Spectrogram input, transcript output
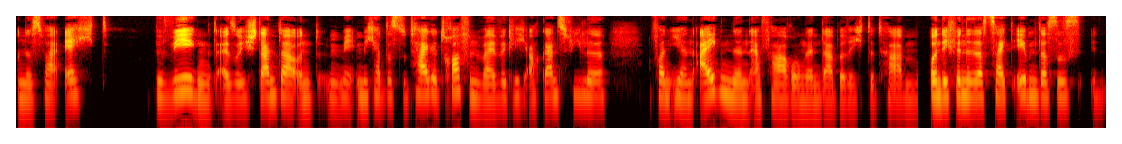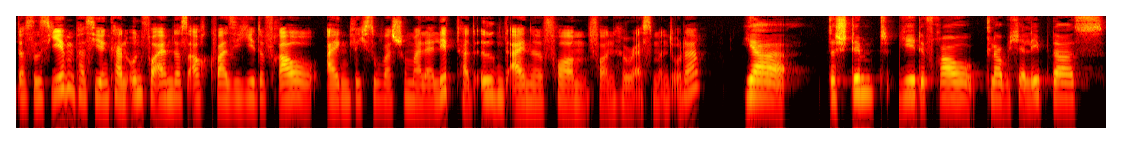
Und es war echt bewegend. Also ich stand da und mich hat das total getroffen, weil wirklich auch ganz viele von ihren eigenen Erfahrungen da berichtet haben. Und ich finde, das zeigt eben, dass es, dass es jedem passieren kann und vor allem, dass auch quasi jede Frau eigentlich sowas schon mal erlebt hat. Irgendeine Form von Harassment, oder? Ja, das stimmt. Jede Frau, glaube ich, erlebt das.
